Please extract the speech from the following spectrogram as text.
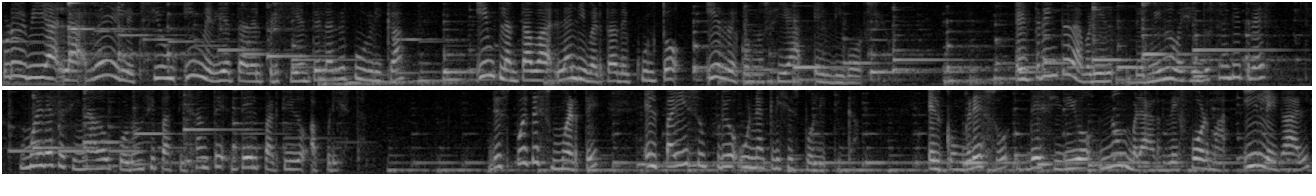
prohibía la reelección inmediata del presidente de la República, implantaba la libertad de culto y reconocía el divorcio. El 30 de abril de 1933 muere asesinado por un simpatizante del partido aprista. Después de su muerte, el país sufrió una crisis política el Congreso decidió nombrar de forma ilegal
